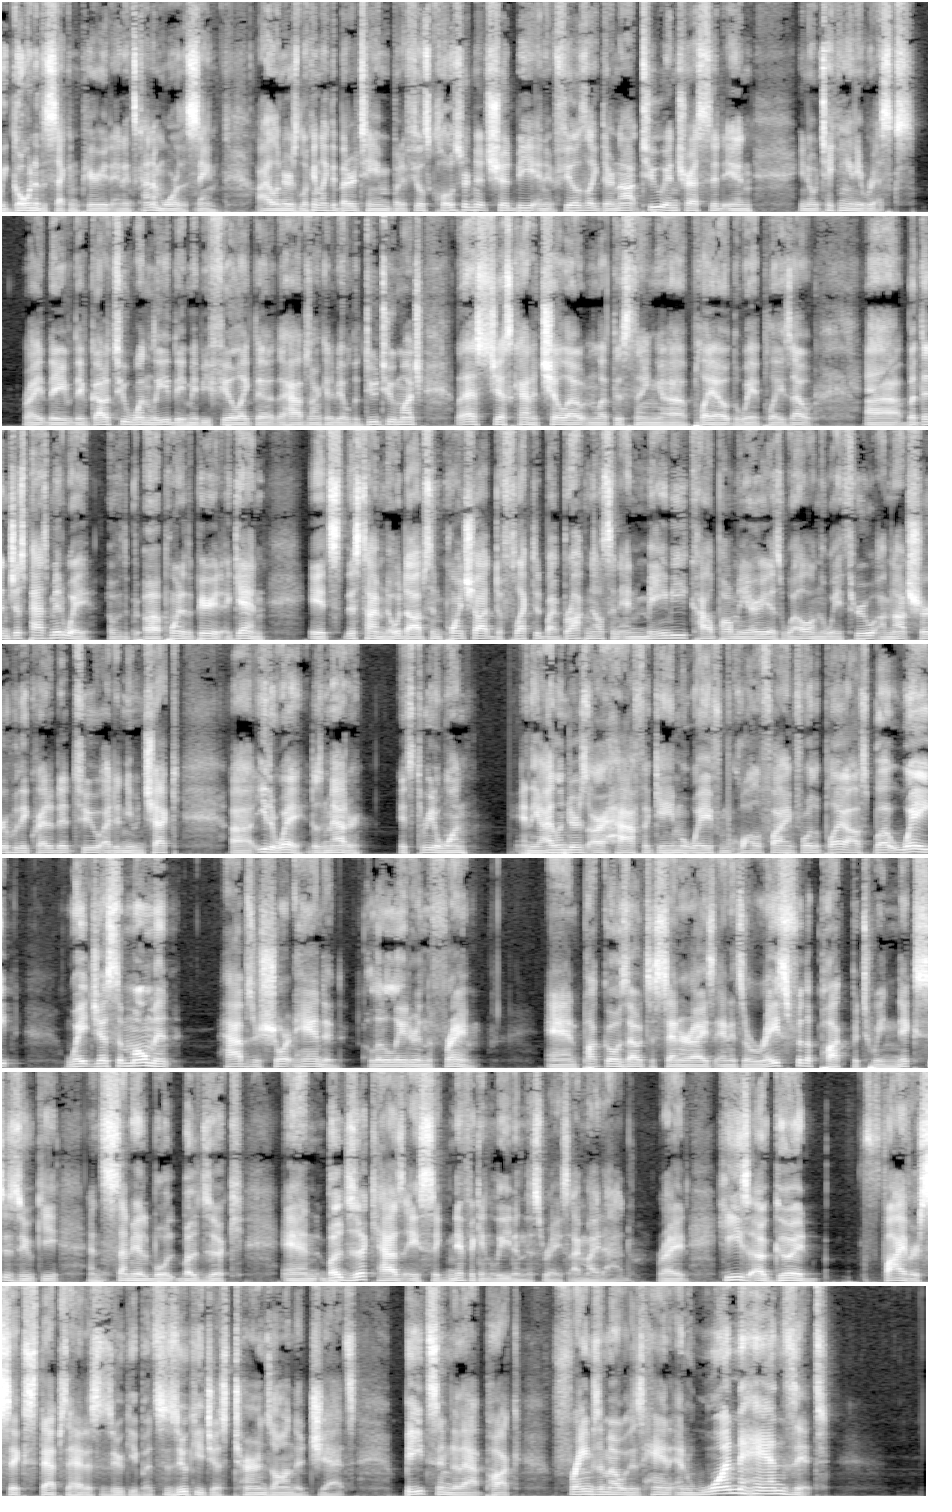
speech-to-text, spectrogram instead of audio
We go into the second period and it's kind of more of the same. Islanders looking like the better team, but it feels closer than it should be, and it feels like they're not too interested in, you know, taking any risks. Right? They they've got a two one lead. They maybe feel like the the Habs aren't going to be able to do too much. Let's just kind of chill out and let this thing uh, play out the way it plays out. Uh, but then just past midway of the uh, point of the period, again, it's this time Noah Dobson point shot deflected by Brock Nelson and maybe Kyle Palmieri as well on the way through. I'm not sure who they credit it to. I didn't even check. Uh, either way, it doesn't matter. It's three to one, and the Islanders are half a game away from qualifying for the playoffs. But wait, wait just a moment. Habs are short-handed a little later in the frame, and puck goes out to center ice, and it's a race for the puck between Nick Suzuki and Samuel Bolduc. And Bolduc has a significant lead in this race, I might add. Right, he's a good five or six steps ahead of Suzuki, but Suzuki just turns on the jets beats him to that puck, frames him out with his hand, and one hands it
